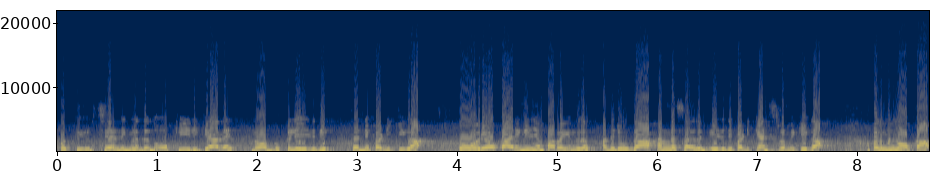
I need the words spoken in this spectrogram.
അപ്പോൾ തീർച്ചയായും നിങ്ങളിത് നോക്കിയിരിക്കാതെ നോട്ട്ബുക്കിൽ എഴുതി തന്നെ പഠിക്കുക. അപ്പോൾ ഓരോ കാര്യങ്ങൾ ഞാൻ പറയുന്നതും അതിന്റെ ഉദാഹരണ സഹിതം എഴുതി പഠിക്കാൻ ശ്രമിക്കുക. അപ്പോൾ നമ്മൾ നോക്കാം.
